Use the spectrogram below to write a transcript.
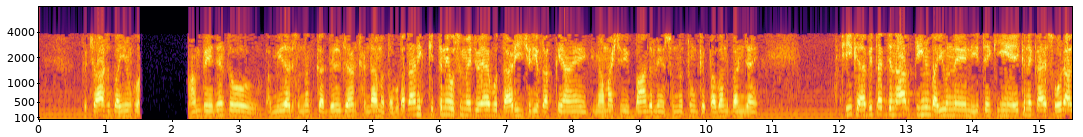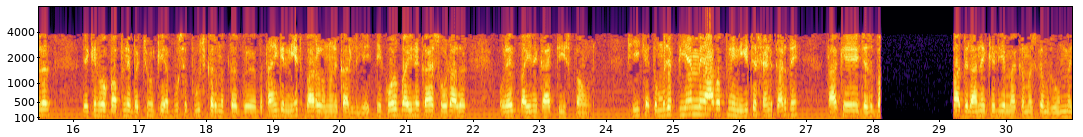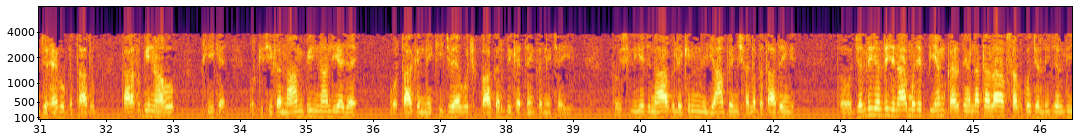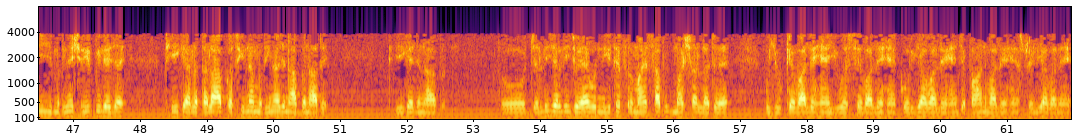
پچاس بھائیوں کو ہم بھیجیں تو امیر سنت کا دل جو ہے ٹھنڈا مطلب پتا نہیں کتنے اس میں جو ہے وہ داڑھی شریف رکھ کے آئیں، امامہ شریف باندھ لیں، سنتوں کے پابند بن جائیں۔ ٹھیک ہے، ابھی تک جناب تین بھائیوں نے نیتیں کی ہیں۔ ایک نے کہا سو ڈالر لیکن وہ اپنے بچوں کے ابو سے پوچھ کر مطلب بتائیں گے، نیت بہرحال انہوں نے کر لی ہے۔ ایک اور بھائی نے کہا سو ڈالر، اور ایک بھائی نے کہا تیس پاؤنڈ۔ ٹھیک ہے، تو مجھے پی ایم میں آپ اپنی نیتیں سینڈ کر دیں تاکہ جذبہ دلانے کے لیے میں کم از کم روم میں جو ہے وہ بتا دوں۔ کاف بھی نہ ہو، ٹھیک ہے، اور کسی کا نام بھی نہ لیا جائے، اور تاکہ نیکی جو ہے وہ چھپا کر بھی کہتے ہیں کرنی چاہیے۔ تو اس لیے جناب، لیکن یہاں پہ انشاءاللہ بتا دیں گے۔ تو جلدی جلدی جناب مجھے پی ایم کر دیں، اللہ تعالیٰ آپ سب کو جلدی جلدی مدینہ شریف بھی لے جائے۔ ٹھیک ہے، اللہ تعالیٰ آپ کا سینہ مدینہ جناب بنا دے۔ ٹھیک ہے جناب۔ تو جلدی جلدی جو ہے وہ نیت فرمائے، سب ماشاء اللہ جو ہے وہ یو کے والے ہیں یو ایس اے والے ہیں، کوریا والے ہیں، جاپان والے ہیں، آسٹریلیا والے ہیں۔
